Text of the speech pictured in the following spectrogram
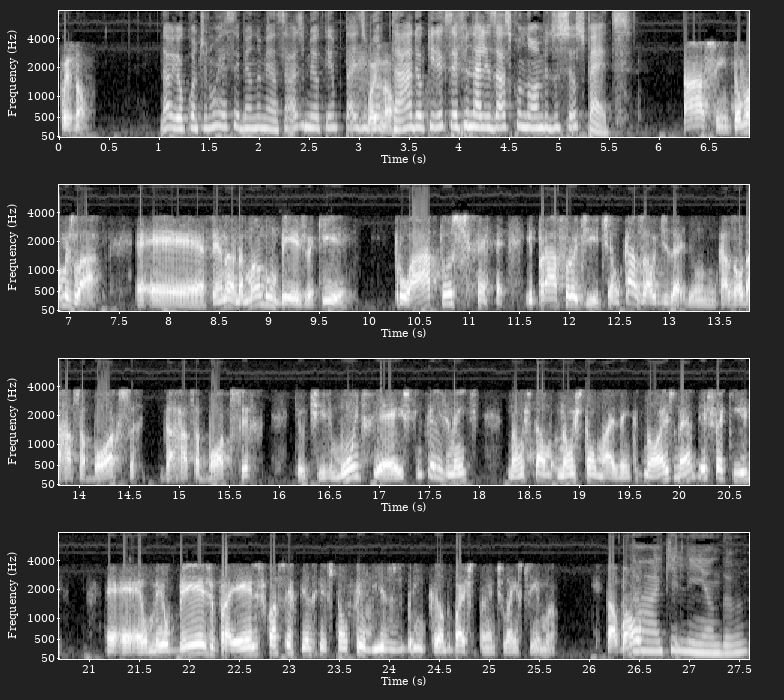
pois não. Não, eu continuo recebendo mensagens, meu tempo está esgotado. Eu queria que você finalizasse com o nome dos seus pets. Ah, sim. Então vamos lá. É, é, Fernanda, manda um beijo aqui pro Atos e pra Afrodite. É um casal de um casal da raça boxer, da raça boxer que eu tive, muito fiéis, que infelizmente não estão, não estão mais entre nós, né? Deixo aqui é, é, é o meu beijo para eles, com a certeza que eles estão felizes brincando bastante lá em cima. Tá bom? Ai, que lindo.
